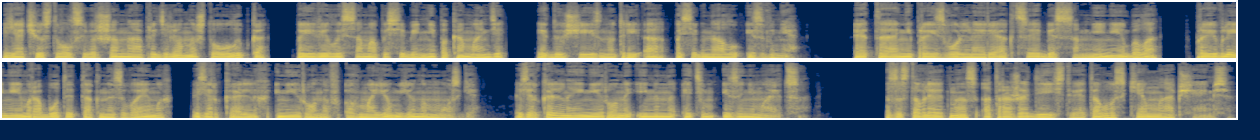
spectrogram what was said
Я чувствовал совершенно определенно, что улыбка появилась сама по себе, не по команде, идущей изнутри, а по сигналу извне. Эта непроизвольная реакция, без сомнения, была проявлением работы так называемых зеркальных нейронов в моем юном мозге. Зеркальные нейроны именно этим и занимаются. Заставляют нас отражать действия того, с кем мы общаемся.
